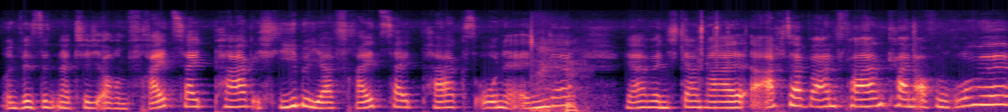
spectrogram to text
Und wir sind natürlich auch im Freizeitpark. Ich liebe ja Freizeitparks ohne Ende. ja, wenn ich da mal Achterbahn fahren kann auf dem Rummel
